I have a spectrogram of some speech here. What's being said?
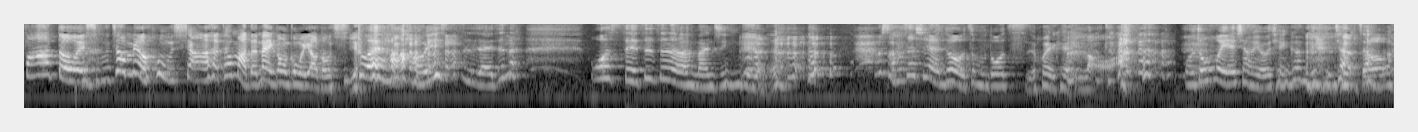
发抖哎！什么叫没有互相啊？他妈的，那你跟我跟我要东西啊？对啊，好意思哎，真的，哇塞，这真的蛮经典的。为什么这些人都有这么多词汇可以唠啊？我多么也想有一天跟别人讲这样，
